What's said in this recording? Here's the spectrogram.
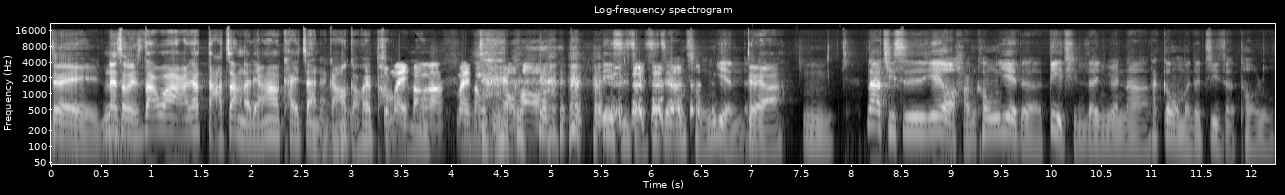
对，那时候也是大哇要打仗了，两岸要开战了，赶快赶快跑。卖房啊，卖房子逃跑 啊，历史总是这样重演的。对啊，嗯，那其实也有航空业的地勤人员呐、啊，他跟我们的记者透露，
